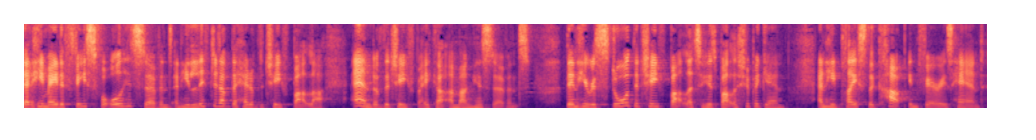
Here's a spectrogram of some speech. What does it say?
that he made a feast for all his servants, and he lifted up the head of the chief butler and of the chief baker among his servants. Then he restored the chief butler to his butlership again, and he placed the cup in Pharaoh's hand.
